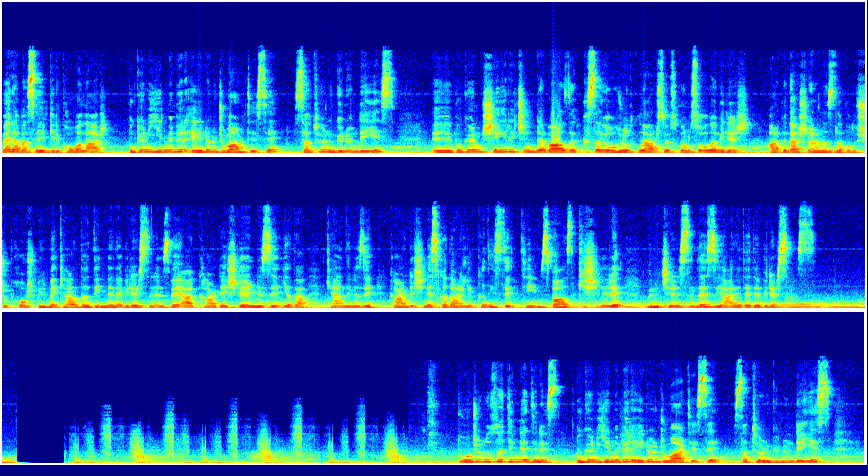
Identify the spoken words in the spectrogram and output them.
Merhaba sevgili kovalar. Bugün 21 Eylül Cumartesi Satürn günündeyiz. Ee, Bugün şehir içinde bazı kısa yolculuklar söz konusu olabilir. Arkadaşlarınızla buluşup hoş bir mekanda dinlenebilirsiniz veya kardeşlerinizi ya da kendinizi kardeşiniz kadar yakın hissettiğiniz bazı kişileri gün içerisinde ziyaret edebilirsiniz. Burcunuzu dinlediniz. Bugün 21 Eylül Cumartesi Satürn günündeyiz.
